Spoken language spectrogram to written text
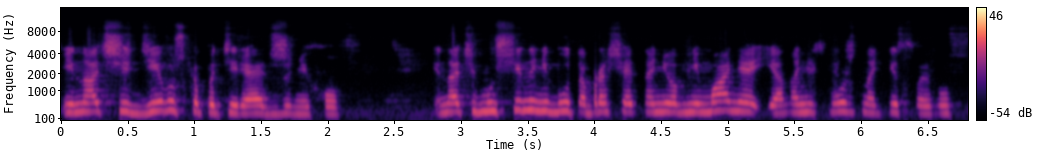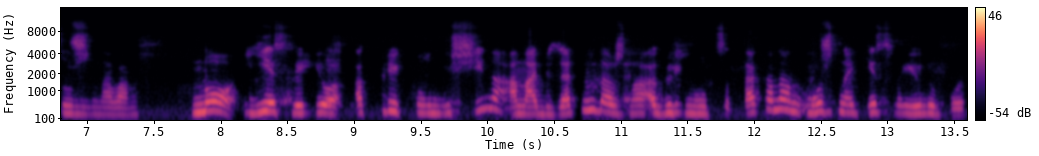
Иначе девушка потеряет женихов. Иначе мужчины не будут обращать на нее внимания, и она не сможет найти своего суженого. Но если ее откликнул мужчина, она обязательно должна оглянуться. Так она может найти свою любовь.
